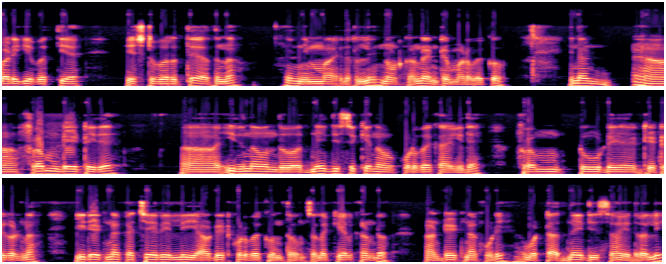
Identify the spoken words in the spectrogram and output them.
ಬಾಡಿಗೆ ಬತ್ತಿಯ ಎಷ್ಟು ಬರುತ್ತೆ ಅದನ್ನು ನಿಮ್ಮ ಇದರಲ್ಲಿ ನೋಡ್ಕೊಂಡು ಎಂಟ್ರಿ ಮಾಡಬೇಕು. ಇನ್ನು ಫ್ರಮ್ ಡೇಟ್ ಇದೆ. ಇದನ್ನು ಒಂದು ಹದಿನೈದು ದಿವಸಕ್ಕೆ ನಾವು ಕೊಡಬೇಕಾಗಿದೆ ಫ್ರಮ್ ಟು ಡೇ ಡೇಟ್ಗಳನ್ನ ಈ ಡೇಟ್ನ ಕಚೇರಿಯಲ್ಲಿ ಯಾವ ಡೇಟ್ ಕೊಡಬೇಕು ಅಂತ ಒಂದ್ಸಲ ಕೇಳ್ಕೊಂಡು, ಆ ಡೇಟ್ನ ಕೊಡಿ. ಒಟ್ಟು ಹದಿನೈದು ದಿವಸ ಇದರಲ್ಲಿ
